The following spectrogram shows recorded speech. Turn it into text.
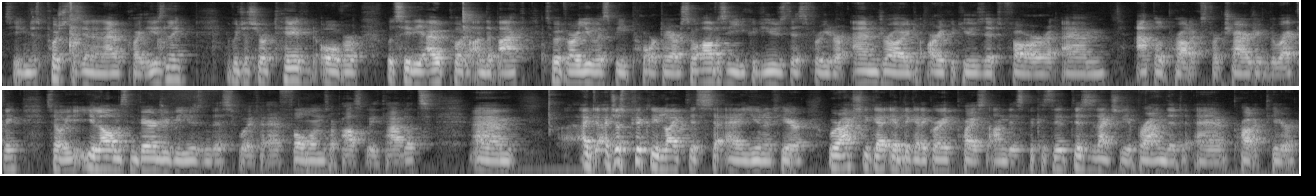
so you can just push this in and out quite easily if we just rotate it over, we'll see the output on the back. So we have our USB port there. So obviously you could use this for either Android or you could use it for um, Apple products for charging directly. So you'll almost invariably be using this with uh, phones or possibly tablets. Um, I, I, just particularly like this uh, unit here. We're actually get, able to get a great price on this because th this is actually a branded uh, product here.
